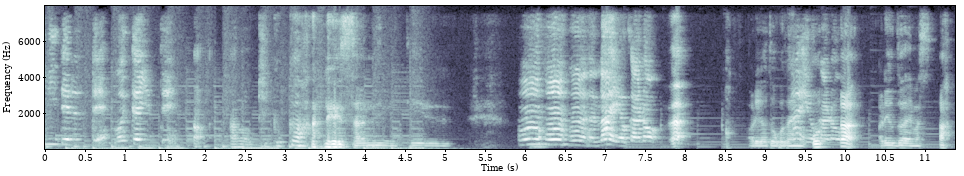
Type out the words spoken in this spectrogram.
似てるって？もう一回言って。あの、キッカーレーサーに似てる。うん、うん、うん。まあ、よかろう。あ、あありがとうございます。はいよかろうおあ、ありがとうございます。あ、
